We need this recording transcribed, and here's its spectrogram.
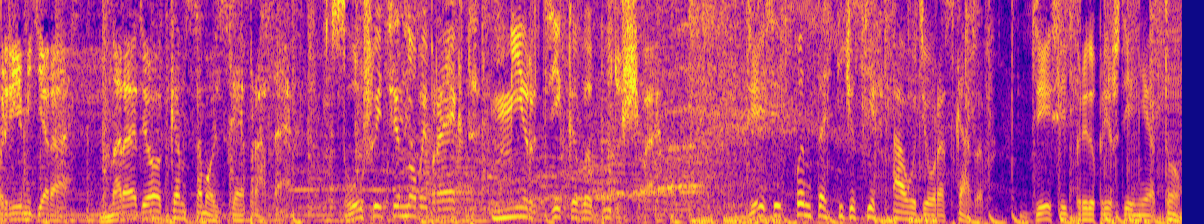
Премьера на радио «Комсомольская правда». Слушайте новый проект «Мир дикого будущего». 10 фантастических аудиорассказов. 10 предупреждений о том,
